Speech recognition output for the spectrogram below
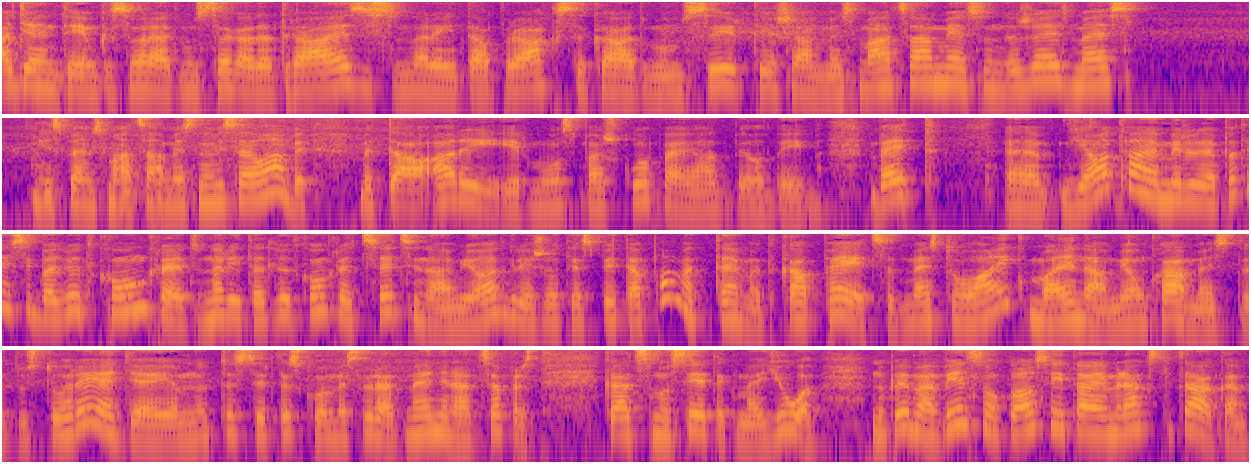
aģentiem, kas varētu mums sagādāt raizes, un arī tā praksa, kāda mums ir, tiešām mēs mācāmies, un dažreiz mēs Iespējams, mācāmies nevisai labi, bet tā arī ir mūsu pašu kopējā atbildība. Bet eh, Jautājumi ir patiesībā ļoti konkrēti un arī tādi ļoti konkrēti secinājumi, jo atgriežoties pie tā pamattemata, kāpēc mēs to laiku mainām, ja un kā mēs uz to reaģējam, nu, tas ir tas, ko mēs varētu mēģināt saprast, kā tas mūs ietekmē. Jo, nu, piemēram, viens no klausītājiem raksta tā, ka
